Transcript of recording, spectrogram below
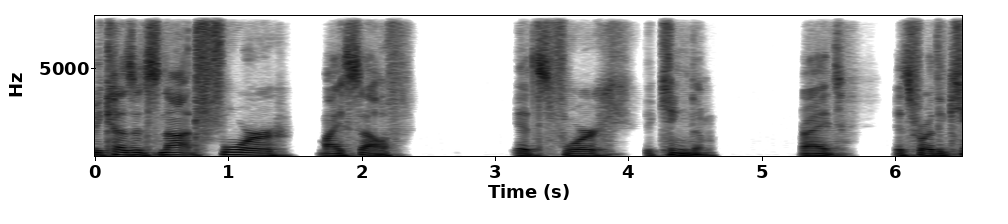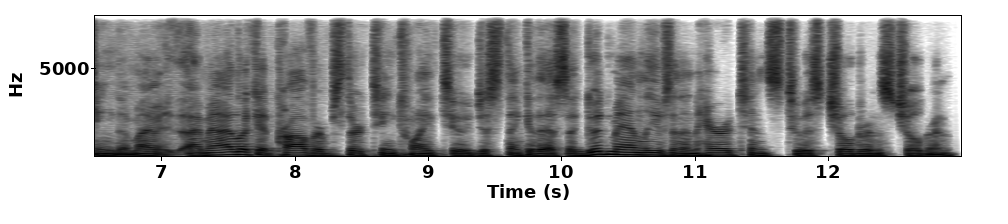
because it's not for myself. It's for the kingdom right? It's for the kingdom. I, I mean i look at proverbs 13 22 just think of this. A good man leaves an inheritance to his children's children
